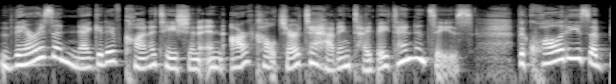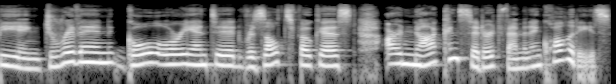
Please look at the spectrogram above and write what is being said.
There is a negative connotation in our culture to having type A tendencies. The qualities of being driven, goal oriented, results focused, focused are not considered feminine qualities.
